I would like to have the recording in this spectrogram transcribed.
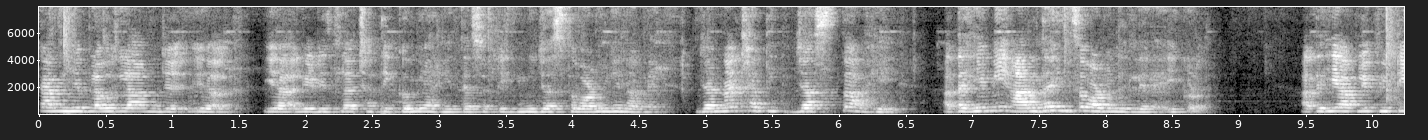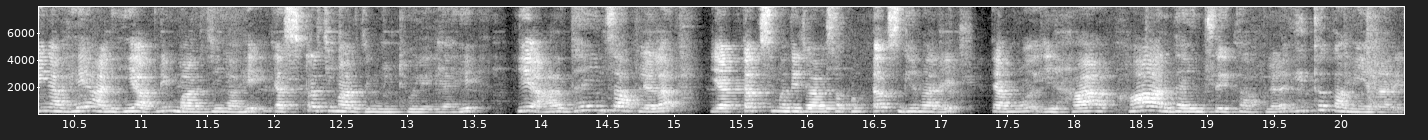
कारण हे ब्लाऊजला म्हणजे या लेडीजला छाती कमी आहे त्यासाठी मी जास्त वाढून घेणार नाही. ज्यांना छाती जास्त आहे आता हे मी अर्धा इंच वाढून घेतलेलं आहे इकडं. आता ही आपली फिटिंग आहे आणि ही आपली मार्जिन आहे. एक्स्ट्राची मार्जिन मी ठेवलेली आहे. ही अर्धा इंच आपल्याला या टक्समध्ये ज्यावेळेस आपण टक्स घेणार आहे त्यामुळे हा हा अर्धा इंच इथं आपल्याला इथं कामी येणार आहे.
